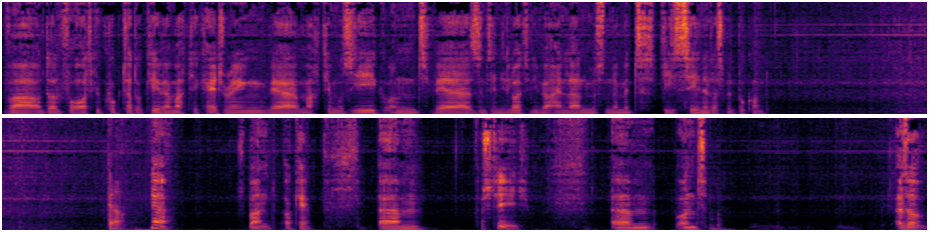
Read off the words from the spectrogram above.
war und dann vor Ort geguckt hat, okay, wer macht hier Catering, wer macht hier Musik und wer sind denn die Leute, die wir einladen müssen, damit die Szene das mitbekommt. Genau. Ja, spannend, okay. Ähm, verstehe ich. Ähm, und also,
